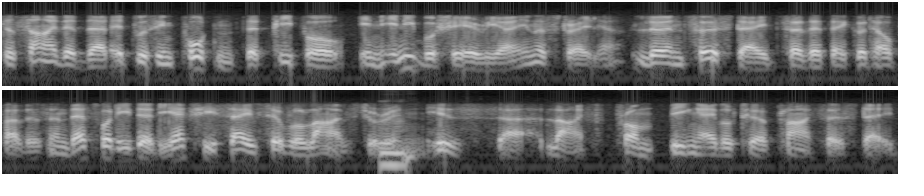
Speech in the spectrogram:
decided that it was important that people in any bush area in Australia learn first aid so that they could help others. And that's what he did. He actually saved several lives during mm. his uh, life from being able to apply first aid.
